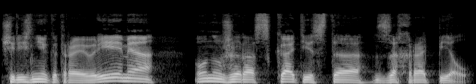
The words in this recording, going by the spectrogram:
Через некоторое время он уже раскатисто захрапел.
